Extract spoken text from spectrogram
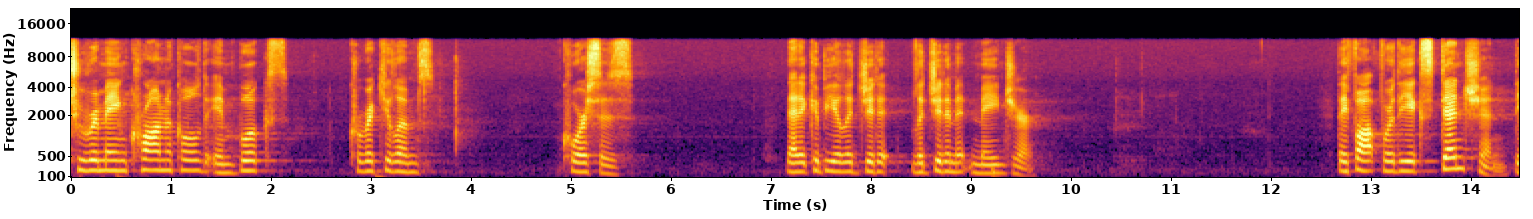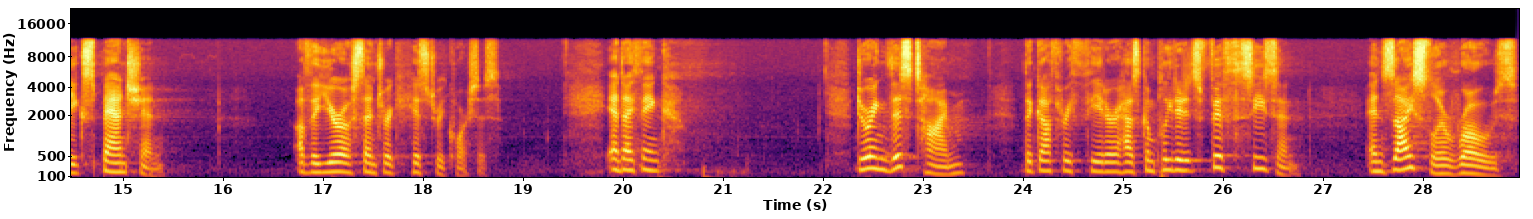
to remain chronicled in books, curriculums, courses, that it could be a legit, legitimate major. They fought for the extension, the expansion of the Eurocentric history courses. And I think during this time, the Guthrie Theater has completed its fifth season, and Zeisler rose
